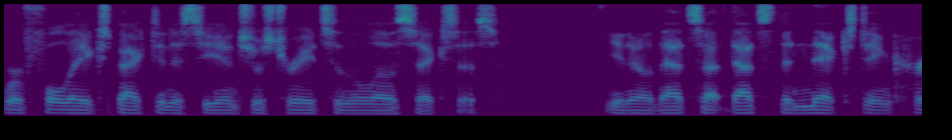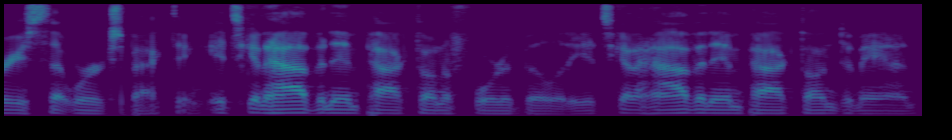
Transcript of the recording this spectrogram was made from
we're fully expecting to see interest rates in the low sixes. You know, that's a, that's the next increase that we're expecting. It's going to have an impact on affordability. It's going to have an impact on demand.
